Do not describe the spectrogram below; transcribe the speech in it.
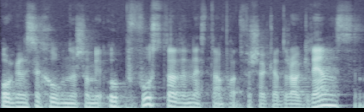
organisationer som är uppfostrade nästan på att försöka dra gränsen.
